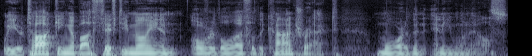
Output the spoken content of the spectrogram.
we are talking about 50 million over the left of the contract, more than anyone else.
